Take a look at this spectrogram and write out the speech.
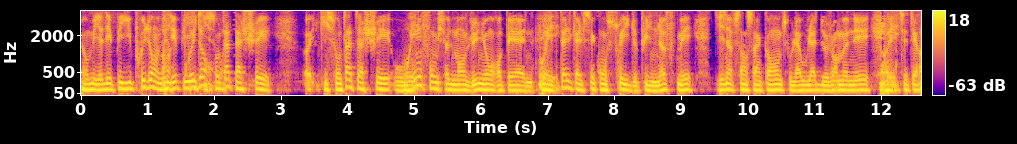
Non, mais il y a des pays prudents, oh, des pays qui sont attachés qui sont attachés au bon fonctionnement de l'Union européenne telle qu'elle s'est construite depuis le 9 mai 1950 sous la houlette de Jean Monnet, etc.,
